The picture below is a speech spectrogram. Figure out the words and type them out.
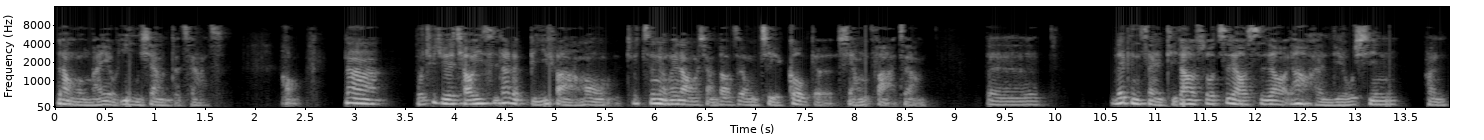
让我蛮有印象的这样子。好，那我就觉得乔伊斯他的笔法，哈，就真的会让我想到这种解构的想法这样。呃，Levinson 也提到说，治疗师要要很留心，很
